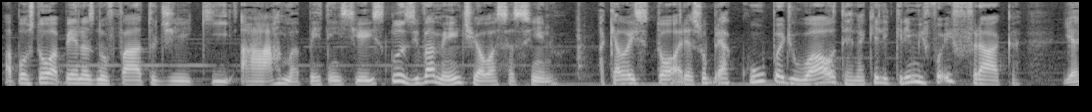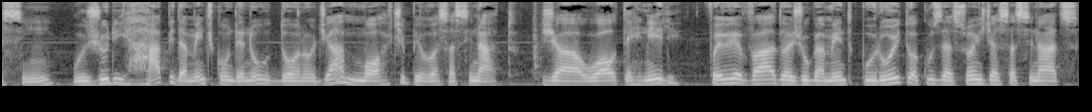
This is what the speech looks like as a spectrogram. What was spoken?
apostou apenas no fato de que a arma pertencia exclusivamente ao assassino. Aquela história sobre a culpa de Walter naquele crime foi fraca, e assim o júri rapidamente condenou Donald à morte pelo assassinato. Já Walter Neely foi levado a julgamento por oito acusações de assassinatos,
